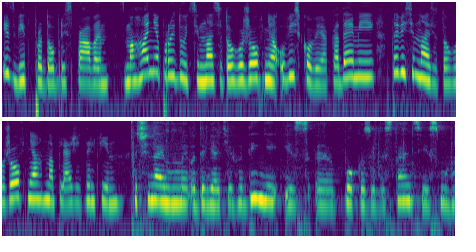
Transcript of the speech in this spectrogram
і звіт про добрі справи. Змагання пройдуть 17 жовтня у військовій академії та 18 жовтня на пляжі Дельфін. Починаємо ми о 9 годині із е, показу дистанції смуга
